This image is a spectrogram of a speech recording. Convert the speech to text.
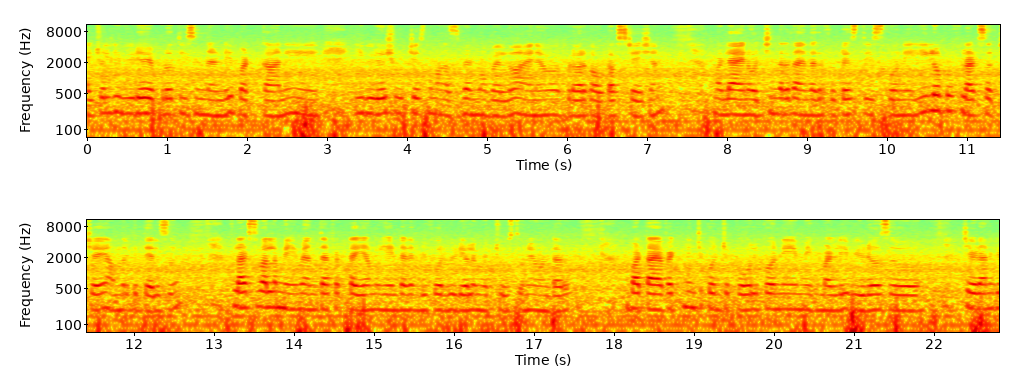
యాక్చువల్గా ఈ వీడియో ఎప్పుడో తీసిందండి. బట్ కానీ ఈ వీడియో షూట్ చేసిన మా హస్బెండ్ మొబైల్లో. ఆయన ఇప్పటివరకు అవుట్ ఆఫ్ స్టేషన్. మళ్ళీ ఆయన వచ్చిన తర్వాత ఆయన దగ్గర ఫుటేజ్ తీసుకొని ఈలోపు ఫ్లడ్స్ వచ్చాయి అందరికీ తెలుసు. ఫ్లడ్స్ వల్ల మేము ఎంత ఎఫెక్ట్ అయ్యాము ఏంటనేది బిఫోర్ వీడియోలో మీరు చూస్తూనే ఉంటారు. బట్ ఆ ఎఫెక్ట్ నుంచి కొంచెం కోలుకొని మీకు మళ్ళీ వీడియోస్ చేయడానికి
